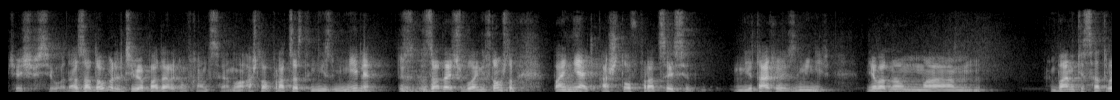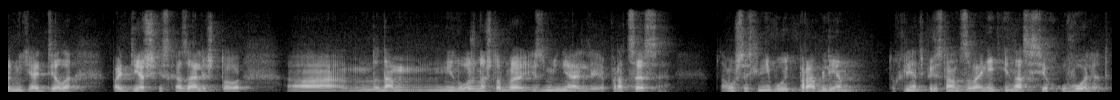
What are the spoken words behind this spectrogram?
чаще всего. Да? Задобрили тебя подарком в конце, ну а что, процесс-то не изменили? То есть задача была не в том, чтобы понять, а что в процессе не так и изменить. Мне в одном эм, банке сотрудники отдела поддержки сказали, что э, нам не нужно, чтобы изменяли процессы, потому что если не будет проблем, то клиенты перестанут звонить и нас всех уволят.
